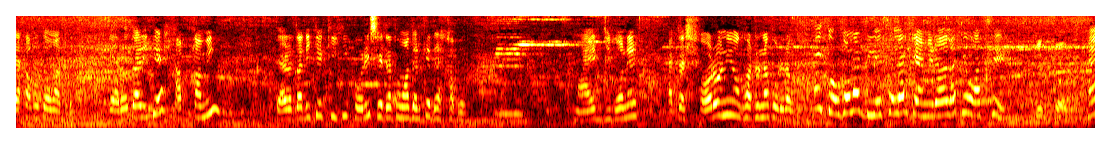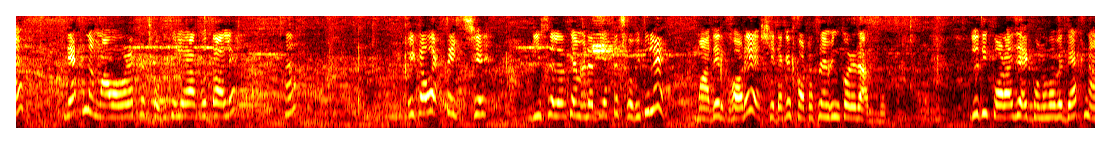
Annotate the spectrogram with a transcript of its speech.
দেখাবো তোমাদের। তেরো তারিখে আপকামিং তেরো তারিখে কী কী করি সেটা তোমাদেরকে দেখাবো। মায়ের জীবনের একটা স্মরণীয় ঘটনা করে রাখব এই তোর কোনো ডিএসএলআর ক্যামেরাওয়ালা কেউ আছে? হ্যাঁ? দেখ না মা বাবার একটা ছবি তুলে রাখব তাহলে। হ্যাঁ? এটাও একটা ইচ্ছে। ডিএসএলআর ক্যামেরা দিয়ে একটা ছবি তুলে মাদের ঘরে সেটাকে ফটো ফ্রেমিং করে রাখব। যদি করা যায় কোনোভাবে দেখ না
